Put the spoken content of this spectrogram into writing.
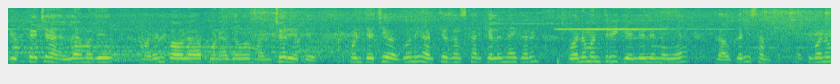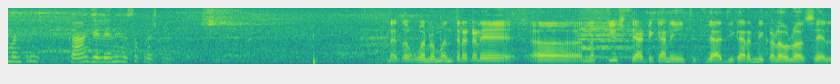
बिबट्याच्या हल्ल्यामध्ये मरण पावला पुण्याजवळ मंचर येते पण त्याची अजूनही अंत्यसंस्कार केले नाही कारण वनमंत्री गेलेले नाही आहे गावकरी सांगतात. ते वनमंत्री का गेले नाही असा प्रश्न आहे नाही तर वनमंत्र्याकडे नक्कीच त्या ठिकाणी तिथल्या अधिकाऱ्यांनी कळवलं असेल.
